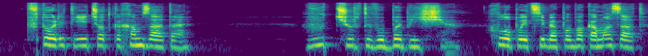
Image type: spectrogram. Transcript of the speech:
— вторит ей тетка Хамзата. «Вот чертовы бабища!» — хлопает себя по бокам Азат.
